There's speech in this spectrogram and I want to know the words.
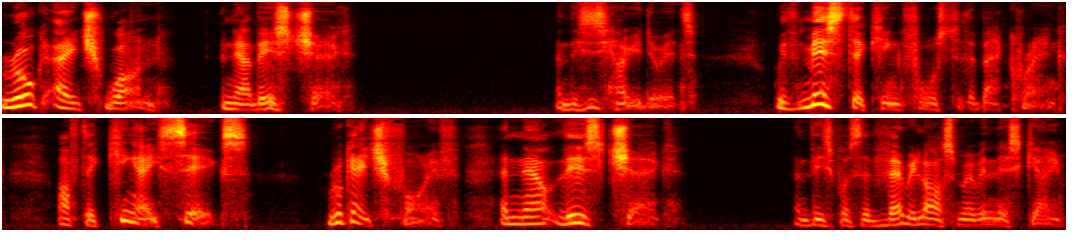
rook h1, and now this check. And this is how you do it. With Mr. King forced to the back rank, after king a6, rook h5, and now this check. And this was the very last move in this game.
